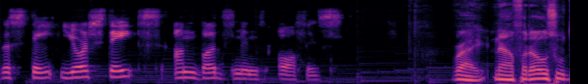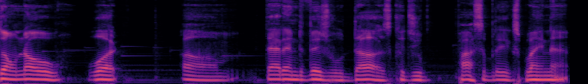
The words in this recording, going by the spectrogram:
the state, your state's ombudsman's office. Right now, for those who don't know what um, that individual does, could you possibly explain that?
